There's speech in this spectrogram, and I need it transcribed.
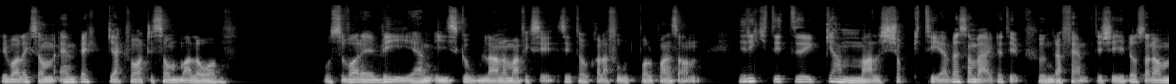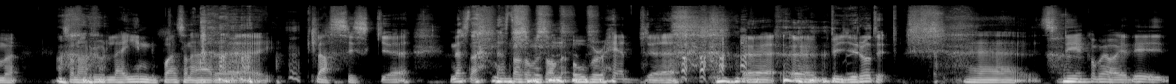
Det var liksom en vecka kvar till sommarlov. Och så var det VM i skolan och man fick sitta och kolla fotboll på en sån riktigt eh, gammal tjock-tv som vägde typ 150 kilo. Så de, som de rullade in på en sån här eh, klassisk, eh, nästan, nästan som en sån overhead eh, eh, eh, typ. Så det kommer jag ihåg. Det,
